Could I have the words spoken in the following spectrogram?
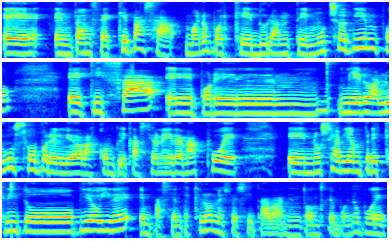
eh, entonces, ¿qué pasa? Bueno, pues que durante mucho tiempo, eh, quizá eh, por el miedo al uso, por el miedo a las complicaciones y demás, pues eh, no se habían prescrito opioides en pacientes que lo necesitaban. Entonces, bueno, pues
